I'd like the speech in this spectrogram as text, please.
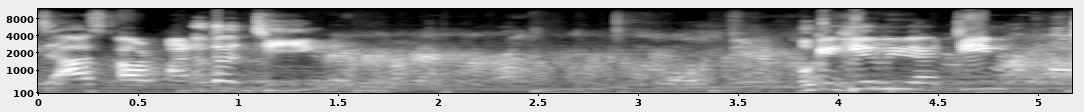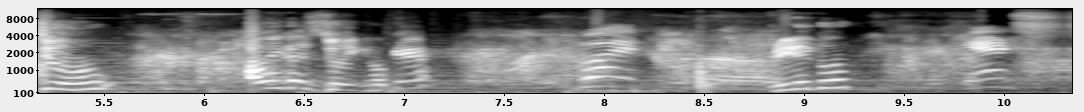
Let's ask our another team. Okay, here we are, team two. How are you guys doing? Okay, Good. really good. Yes.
